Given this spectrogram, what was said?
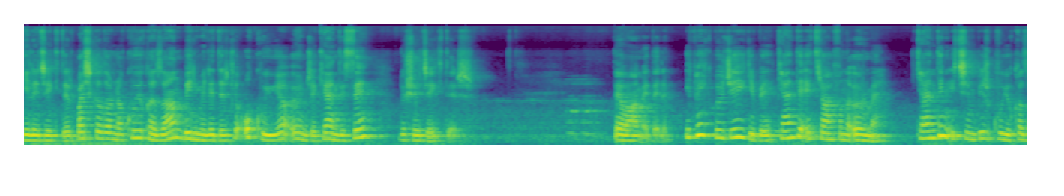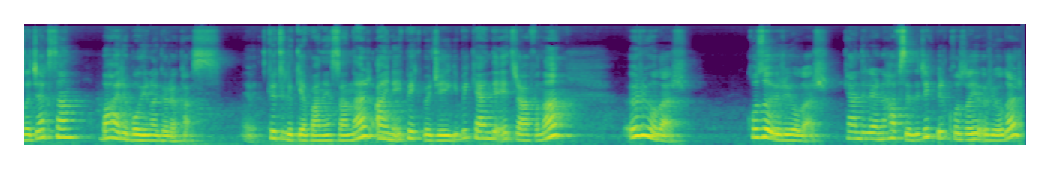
gelecektir. Başkalarına kuyu kazan bilmelidir ki o kuyuya önce kendisi düşecektir. Devam edelim. İpek böceği gibi kendi etrafını örme. Kendin için bir kuyu kazacaksan bari boyuna göre kaz. Evet, kötülük yapan insanlar aynı ipek böceği gibi kendi etrafına örüyorlar. Koza örüyorlar. Kendilerini hapsedecek bir kozayı örüyorlar.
